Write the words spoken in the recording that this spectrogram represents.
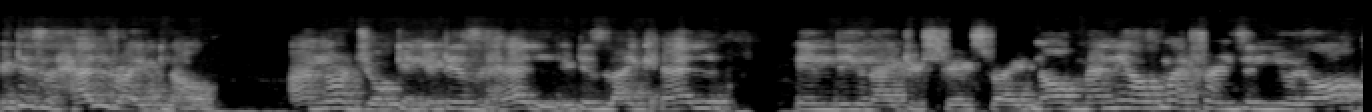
It is hell right now. I'm not joking. It is hell. It is like hell in the United States right now. Many of my friends in New York,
